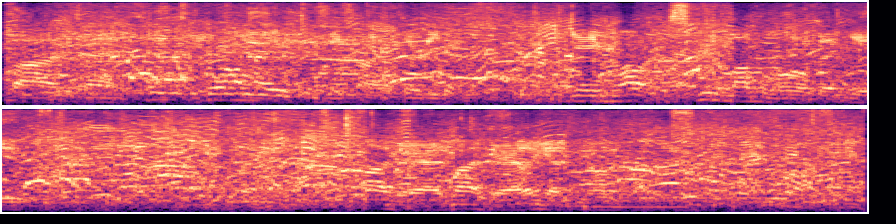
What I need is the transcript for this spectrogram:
Five, 10, 15, scoot him up a little bit, Gabe. My bad. My bad. I got to go.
